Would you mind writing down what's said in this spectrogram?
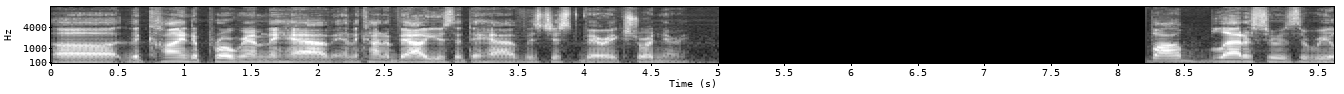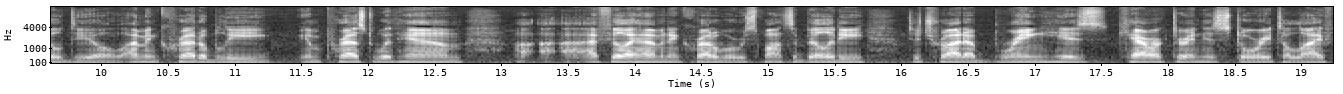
uh, the kind of program they have and the kind of values that they have is just very extraordinary. Bob Ladouceur is the real deal. I'm incredibly impressed with him. I feel I have an incredible responsibility to try to bring his character and his story to life.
